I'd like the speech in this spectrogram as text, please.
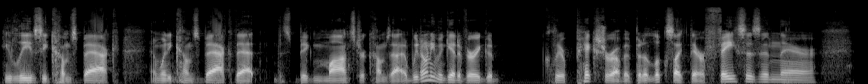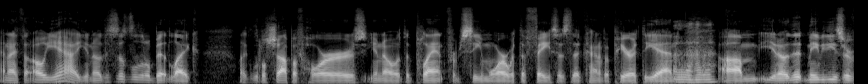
He leaves, he comes back, and when he comes back, that this big monster comes out. And we don't even get a very good clear picture of it, but it looks like there are faces in there. And I thought, oh yeah, you know, this is a little bit like like Little Shop of Horrors, you know, the plant from Seymour with the faces that kind of appear at the end. Um, you know, that maybe these are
